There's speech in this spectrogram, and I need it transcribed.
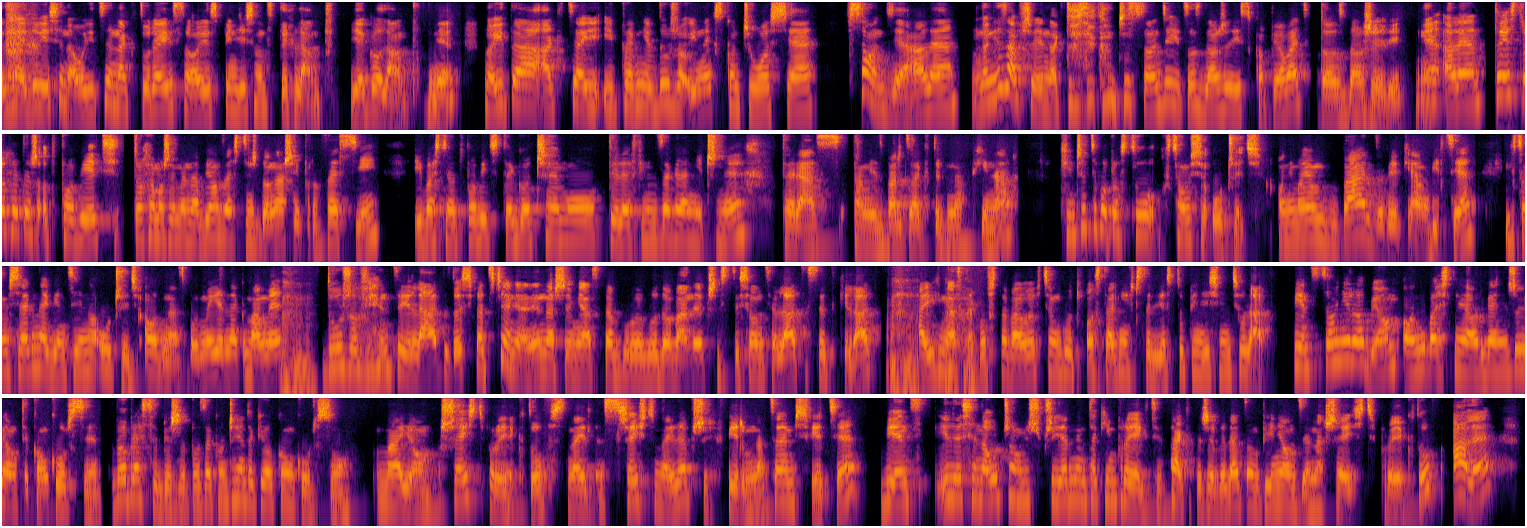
Znajduje się na ulicy, na której są, jest 50 tych lamp, jego lamp. Nie? No i ta akcja i, i pewnie dużo innych skończyło się w sądzie, ale no nie zawsze jednak to się kończy w sądzie i co zdążyli skopiować, to zdążyli, nie? Ale to jest trochę też odpowiedź, trochę możemy nawiązać też do naszej profesji i właśnie odpowiedź tego, czemu tyle film zagranicznych teraz tam jest bardzo aktywna w Chinach. Chińczycy po prostu chcą się uczyć. Oni mają bardzo wielkie ambicje i chcą się jak najwięcej nauczyć od nas, bo my jednak mamy mhm. dużo więcej lat doświadczenia. Nie? Nasze miasta były budowane przez tysiące lat, setki lat, mhm. a ich no miasta no tak. powstawały w ciągu ostatnich 40-50 lat. Więc co oni robią? Oni właśnie organizują te konkursy. Wyobraź sobie, że po zakończeniu takiego konkursu mają sześć projektów z, naj, z sześciu najlepszych firm na całym świecie, więc ile się nauczą już przy jednym takim projekcie? Fakt, że wydadzą pieniądze na sześć projektów, ale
